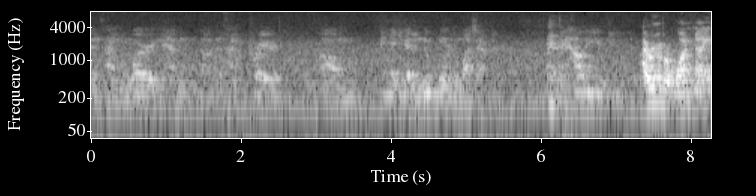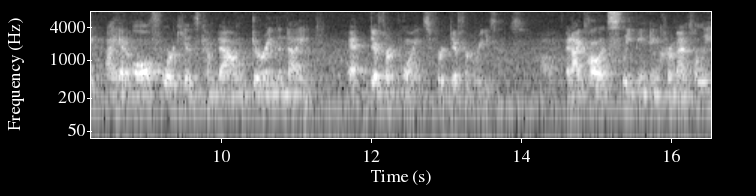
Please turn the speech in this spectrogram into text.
spending time in the Word and having uh, that time of prayer, um, and yet you got a newborn to watch after. Like, how do you? I remember one night I had all four kids come down during the night at different points for different reasons. Uh, And I call it sleeping incrementally,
